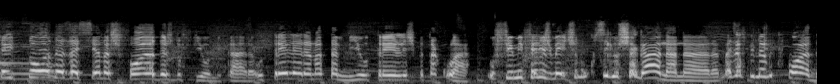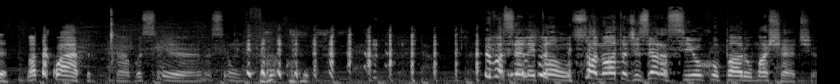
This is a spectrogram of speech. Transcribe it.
tem todas as cenas fodas do filme, cara. O trailer é nota 1000, o trailer é espetacular. O filme, infelizmente, não conseguiu chegar na. na- na- mas é um filme muito foda. Nota 4. Ah, você, você é um... E você, Leitão? Sua nota de 0 a 5 para o Machete.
